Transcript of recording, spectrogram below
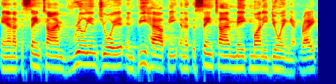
and at the same time really enjoy it and be happy and at the same time make money doing it, right?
